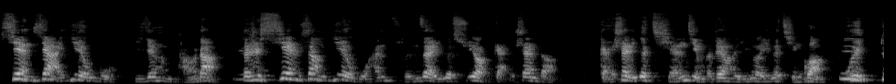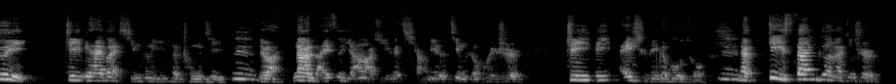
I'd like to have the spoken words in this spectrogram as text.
线下业务已经很庞大，嗯但是线上业务还存在一个需要改善的、改善一个前景的这样的一个一个情况，嗯会对 JB Hi-Fi 形成一定的冲击，嗯对吧？那来自亚马逊一个强烈的竞争会是 JBH 的一个不足。嗯，那第三个呢，就是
